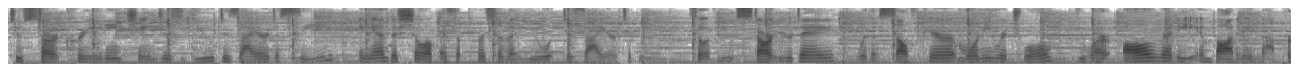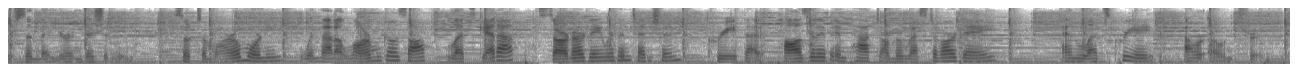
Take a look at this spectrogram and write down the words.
to start creating changes you desire to see and to show up as the person that you desire to be. So, if you start your day with a self care morning ritual, you are already embodying that person that you're envisioning. So, tomorrow morning, when that alarm goes off, let's get up, start our day with intention, create that positive impact on the rest of our day, and let's create our own truth.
